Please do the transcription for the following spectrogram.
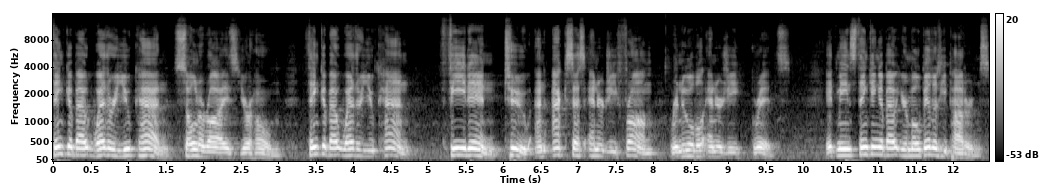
think about whether you can solarize your home. Think about whether you can feed in to and access energy from renewable energy grids. It means thinking about your mobility patterns.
